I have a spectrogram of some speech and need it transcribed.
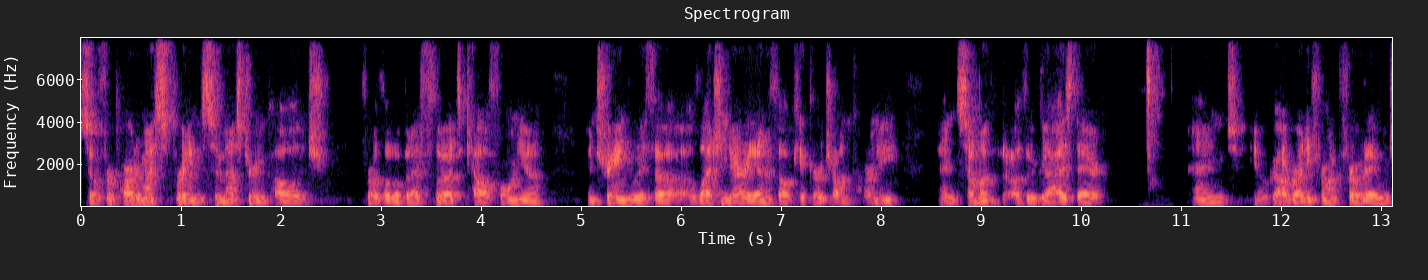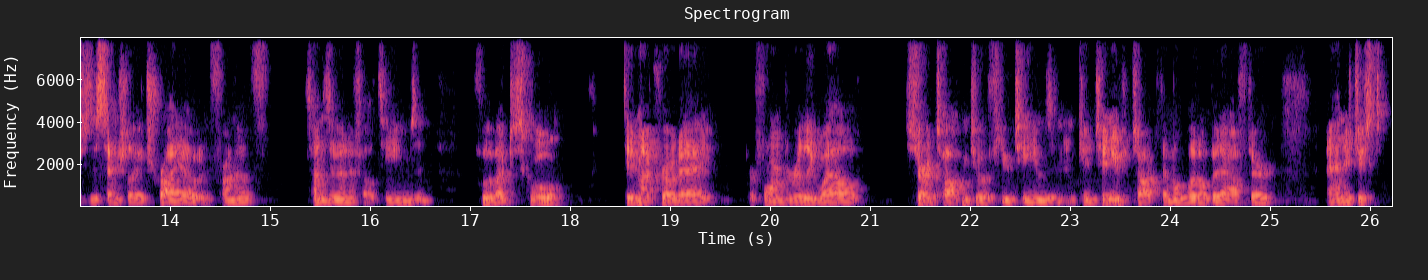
so for part of my spring semester in college, for a little bit, I flew out to California and trained with a, a legendary NFL kicker, John Carney, and some of the other guys there. And you know, got ready for my pro day, which is essentially a tryout in front of tons of NFL teams, and flew back to school. Did my pro day, performed really well. Started talking to a few teams, and, and continued to talk to them a little bit after. And it just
